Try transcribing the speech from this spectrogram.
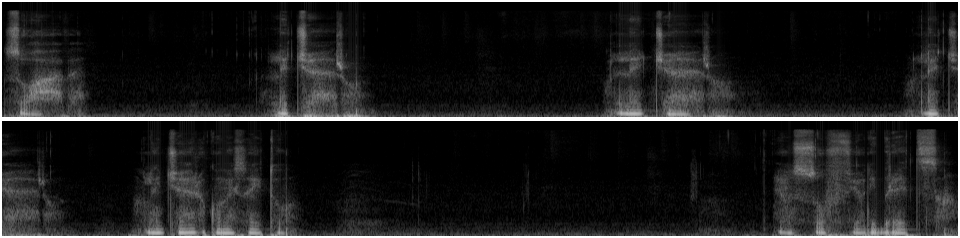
soave, leggero leggero, leggero, leggero come sei tu. È un soffio di brezza,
